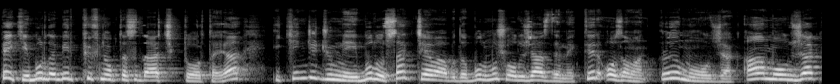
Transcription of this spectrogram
Peki burada bir püf noktası daha çıktı ortaya. İkinci cümleyi bulursak cevabı da bulmuş olacağız demektir. O zaman I mı olacak, A mı olacak?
